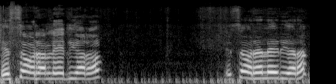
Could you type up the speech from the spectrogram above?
เอสโซทะเลเดือดครับเอสโซทะเลเดือดครับ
